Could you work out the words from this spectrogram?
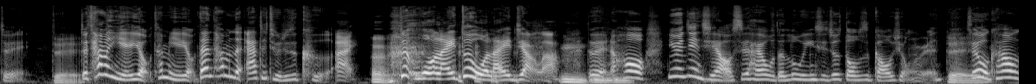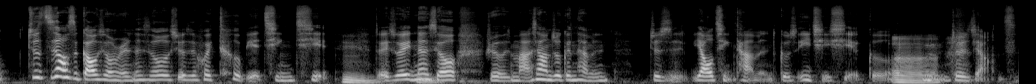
对。对，对他们也有，他们也有，但他们的 attitude 就是可爱。嗯，对我来，对我来讲啦，嗯，对。然后，因为建奇老师还有我的录音师就都是高雄人，对，所以我看到就知道是高雄人的时候，就是会特别亲切。嗯，对，所以那时候就马上就跟他们就是邀请他们就是一起写歌，嗯，嗯，就是这样子。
